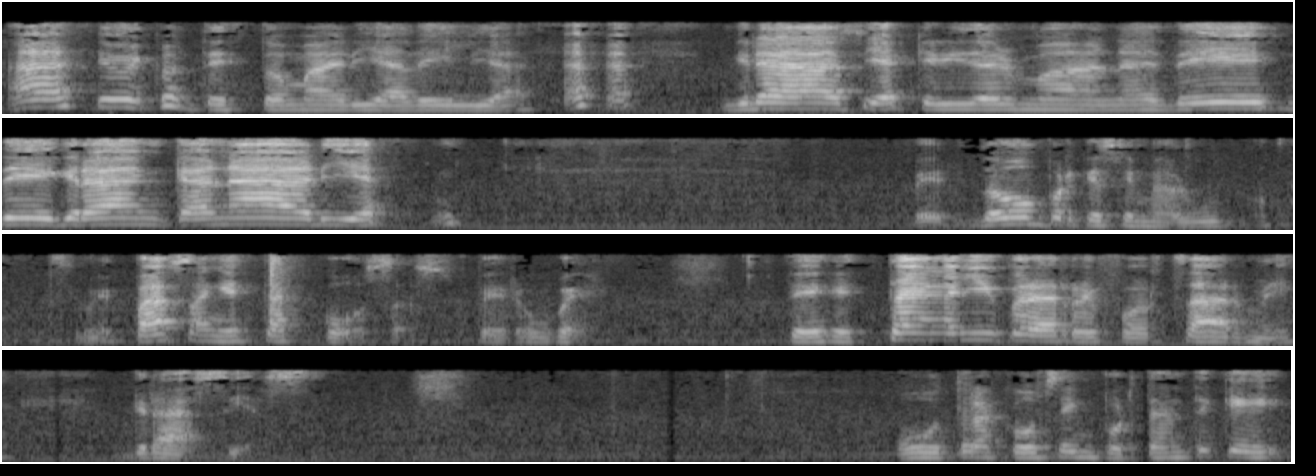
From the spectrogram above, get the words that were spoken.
Ah, me contestó María Delia. Gracias, querida hermana, desde Gran Canaria. Perdón porque se me, se me pasan estas cosas, pero bueno, ustedes están allí para reforzarme. Gracias. Otra cosa importante que,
